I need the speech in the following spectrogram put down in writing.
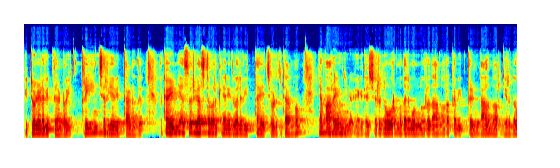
പിറ്റോണിയുടെ വിത്ത് കണ്ടോ? ഇത്രയും ചെറിയ വിത്താണിത്. അപ്പോൾ കഴിഞ്ഞ ദിവസം ഒരു കസ്റ്റമർക്ക് ഞാൻ ഇതുപോലെ വിത്ത് അയച്ചു കൊടുത്തിട്ടാകുമ്പോൾ ഞാൻ പറയുന്നു ഏകദേശം ഒരു നൂറ് മുതൽ മുന്നൂറ് നാന്നൂറൊക്കെ വിത്ത് ഉണ്ടാവും എന്ന് പറഞ്ഞിരുന്നു.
